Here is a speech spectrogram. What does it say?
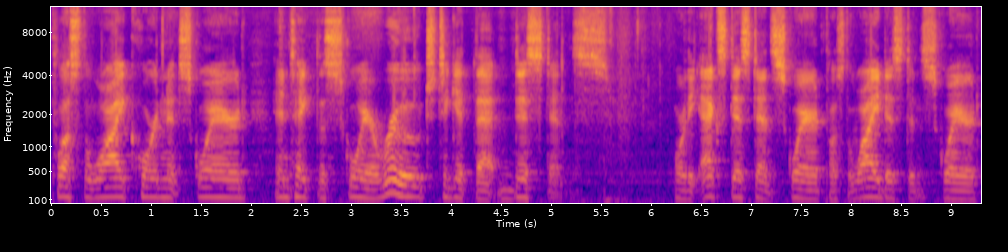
plus the y coordinate squared and take the square root to get that distance. Or the x distance squared plus the y distance squared.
